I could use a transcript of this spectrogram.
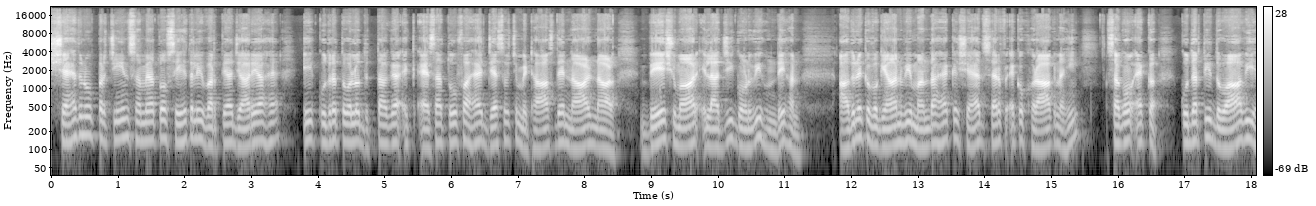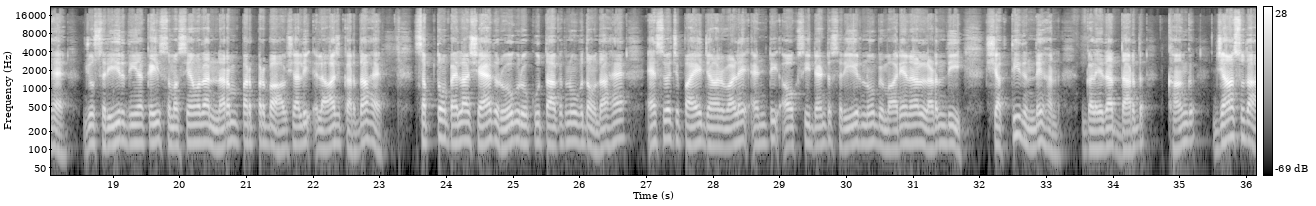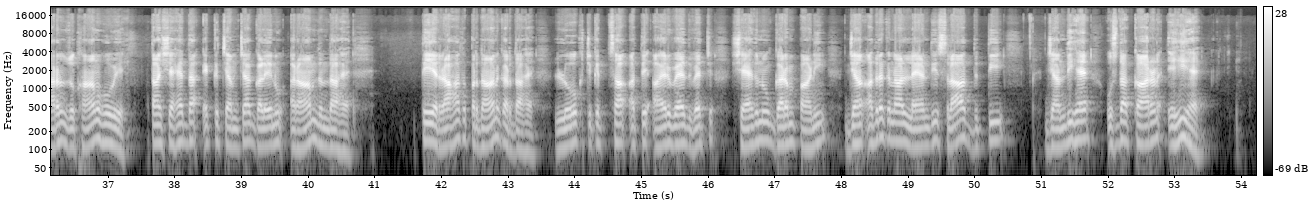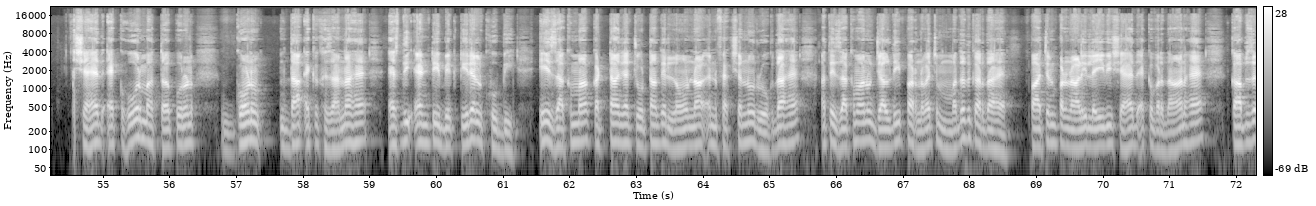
ਸ਼ਹਿਦ ਨੂੰ ਪ੍ਰਾਚੀਨ ਸਮਿਆਂ ਤੋਂ ਸਿਹਤ ਲਈ ਵਰਤਿਆ ਜਾ ਰਿਹਾ ਹੈ। ਇਹ ਕੁਦਰਤ ਵੱਲੋਂ ਦਿੱਤਾ ਗਿਆ ਇੱਕ ਐਸਾ ਤੋਹਫਾ ਹੈ, ਜਿਸ ਵਿੱਚ ਮਿਠਾਸ ਦੇ ਨਾਲ-ਨਾਲ ਬੇਸ਼ੁਮਾਰ ਇਲਾਜੀ ਗੁਣ ਵੀ ਹੁੰਦੇ ਹਨ। ਆਧੁਨਿਕ ਵਿਗਿਆਨ ਵੀ ਮੰਨਦਾ ਹੈ ਕਿ ਸ਼ਹਿਦ ਸਿਰਫ ਇੱਕ ਖੁਰਾਕ ਨਹੀਂ, ਸਗੋਂ ਇੱਕ ਕੁਦਰਤੀ ਦਵਾ ਵੀ ਹੈ, ਜੋ ਸਰੀਰ ਦੀਆਂ ਕਈ ਸਮੱਸਿਆਵਾਂ ਦਾ ਨਰਮ ਪਰ ਪ੍ਰਭਾਵਸ਼ਾਲੀ ਇਲਾਜ ਕਰਦਾ ਹੈ। ਸਭ ਤੋਂ ਪਹਿਲਾਂ ਸ਼ਹਿਦ ਰੋਗ ਰੋਕੂ ਤਾਕਤ ਨੂੰ ਵਧਾਉਂਦਾ ਹੈ। ਇਸ ਵਿੱਚ ਪਾਏ ਜਾਣ ਵਾਲੇ ਐਂਟੀਆਕਸੀਡੈਂਟ ਸਰੀਰ ਨੂੰ ਬਿਮਾਰੀਆਂ ਨਾਲ ਲੜਨ ਦੀ ਸ਼ਕਤੀ ਦਿੰਦੇ ਹਨ। ਗਲੇ ਦਾ ਦਰਦ ਖੰਗ ਜਾਂ ਸੁਧਾਰਨ ਜ਼ੁਕਾਮ ਹੋਵੇ ਤਾਂ ਸ਼ਹਿਦ ਦਾ ਇੱਕ ਚਮਚਾ ਗਲੇ ਨੂੰ ਆਰਾਮ ਦਿੰਦਾ ਹੈ ਤੇ ਰਾਹਤ ਪ੍ਰਦਾਨ ਕਰਦਾ ਹੈ। ਲੋਕ ਚਿਕਿਤਸਾ ਅਤੇ ਆਯੁਰਵੈਦ ਵਿੱਚ ਸ਼ਹਿਦ ਨੂੰ ਗਰਮ ਪਾਣੀ ਜਾਂ ਅਦਰਕ ਨਾਲ ਲੈਣ ਦੀ ਸਲਾਹ ਦਿੱਤੀ ਜਾਂਦੀ ਹੈ ਉਸ ਦਾ ਕਾਰਨ ਇਹੀ ਹੈ। ਸ਼ਹਿਦ ਇੱਕ ਹੋਰ ਮਹੱਤਵਪੂਰਨ ਗੁਣ ਦਾ ਇੱਕ ਖਜ਼ਾਨਾ ਹੈ, ਇਸ ਦੀ ਐਂਟੀਬੈਕਟੀਰੀਅਲ ਖੂਬੀ। ਇਹ ਜ਼ਖਮਾਂ, ਕੱਟਾਂ ਜਾਂ ਚੋਟਾਂ ਤੇ ਲਾਉਣ ਨਾਲ ਇਨਫੈਕਸ਼ਨ ਨੂੰ ਰੋਕਦਾ ਹੈ ਅਤੇ ਜ਼ਖਮਾਂ ਨੂੰ ਜਲਦੀ ਭਰਨ ਵਿੱਚ ਮਦਦ ਕਰਦਾ ਹੈ। ਪਾਚਨ ਪ੍ਰਣਾਲੀ ਲਈ ਵੀ ਸ਼ਹਿਦ ਇੱਕ ਵਰਦਾਨ ਹੈ। ਕਬਜ਼,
